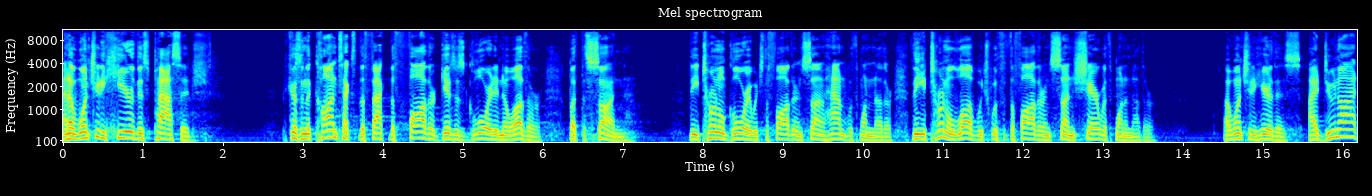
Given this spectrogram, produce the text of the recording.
And I want you to hear this passage because, in the context of the fact the Father gives his glory to no other but the Son, the eternal glory which the Father and Son have with one another, the eternal love which with the Father and Son share with one another. I want you to hear this. I do not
